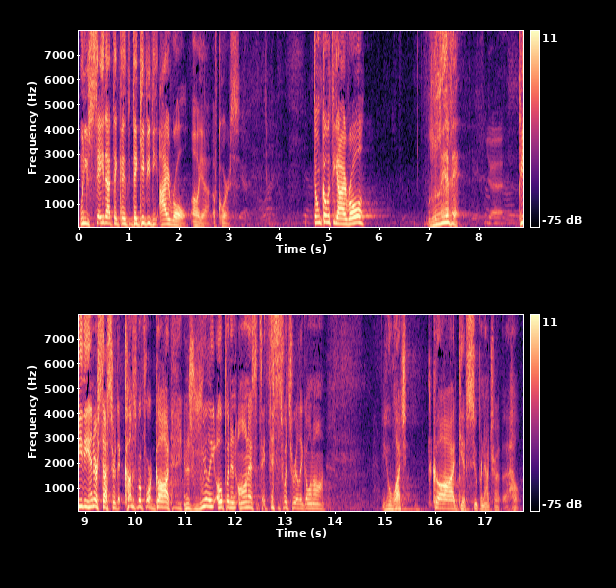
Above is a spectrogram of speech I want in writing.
when you say that, they, they give you the eye roll. Oh, yeah, of course. Don't go with the eye roll, live it. Be the intercessor that comes before God and is really open and honest and say, This is what's really going on. You'll watch God give supernatural help.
